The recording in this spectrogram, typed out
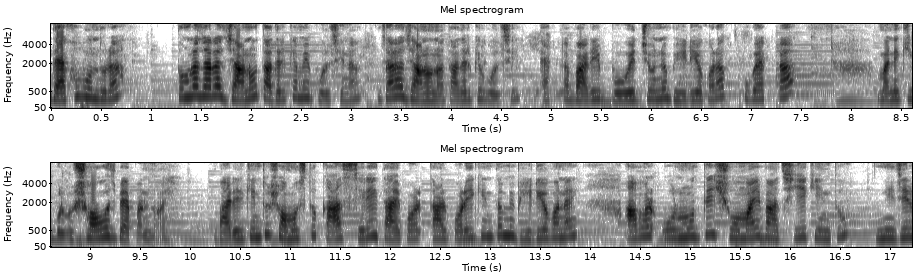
দেখো বন্ধুরা, তোমরা যারা জানো তাদেরকে আমি বলছি না, যারা জানো না তাদেরকে বলছি, একটা বাড়ির বউয়ের জন্য ভিডিও করা খুব একটা মানে কি বলব, সহজ ব্যাপার নয়। বাড়ির কিন্তু সমস্ত কাজ সেরেই তারপর তারপরেই কিন্তু আমি ভিডিও বানাই। আবার ওর মধ্যেই সময় বাঁচিয়ে কিন্তু নিজের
